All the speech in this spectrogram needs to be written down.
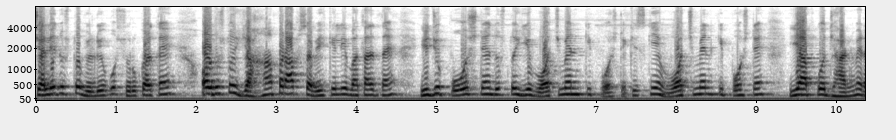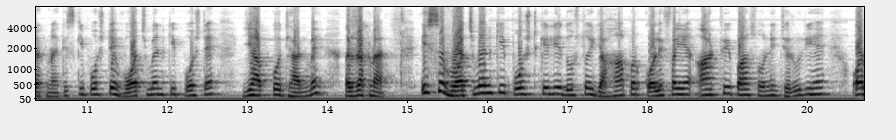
चलिए दोस्तों, वीडियो को शुरू करते हैं। और दोस्तों, यहाँ पर आप सभी के लिए बता देते हैं, ये जो पोस्ट है दोस्तों, ये वॉचमैन की पोस्ट है। किसकी है? वॉचमैन की पोस्ट है, ये आपको ध्यान में रखना है। किसकी पोस्ट है? वॉचमैन की पोस्ट है, ये आपको ध्यान में रखना है। इस वॉचमैन की पोस्ट के लिए दोस्तों, यहाँ पर क्वालिफाई है, आठवीं पास होनी ज़रूरी है, और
